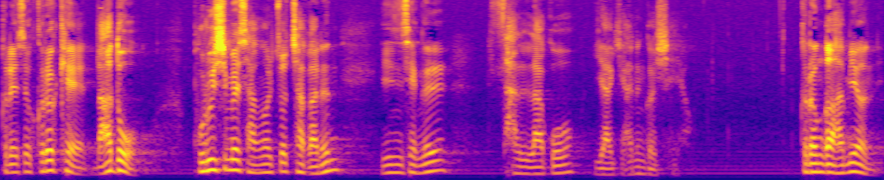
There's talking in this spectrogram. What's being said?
그래서 그렇게 나도 부르심의 상을 쫓아가는 인생을 살라고 이야기하는 것이에요. 그런가 하면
